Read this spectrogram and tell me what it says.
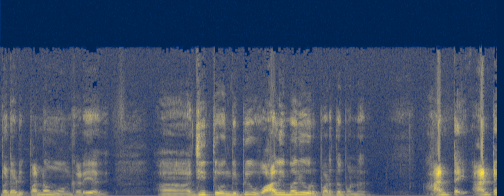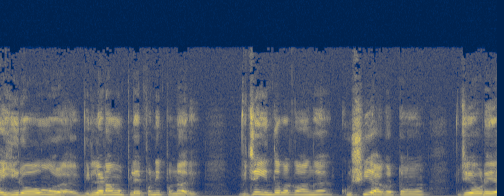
பட் அப்படி பண்ணவங்க கிடையாது. அஜித் வந்துட்டு வாலி மாதிரி ஒரு படத்தை பண்ணார். ஆன்டை ஆன்டை ஹீரோவும் வில்லனாகவும் ப்ளே பண்ணி பண்ணார். விஜய் இந்த பக்கம் வாங்க குஷி ஆகட்டும் விஜயோடைய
